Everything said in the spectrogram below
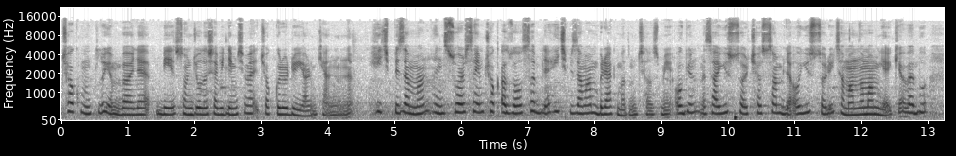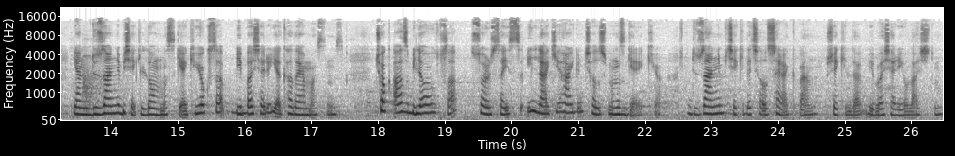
Çok mutluyum böyle bir sonuca ulaşabildiğim için ve çok gurur duyuyorum kendimle. Hiçbir zaman hani soru sayım çok az olsa bile hiçbir zaman bırakmadım çalışmayı. O gün mesela 100 soru çözsem bile o 100 soruyu tamamlamam gerekiyor ve bu yani düzenli bir şekilde olması gerekiyor. Yoksa bir başarı yakalayamazsınız. Çok az bile olsa soru sayısı illaki her gün çalışmanız gerekiyor. Düzenli bir şekilde çalışarak ben bu şekilde bir başarıya ulaştım.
